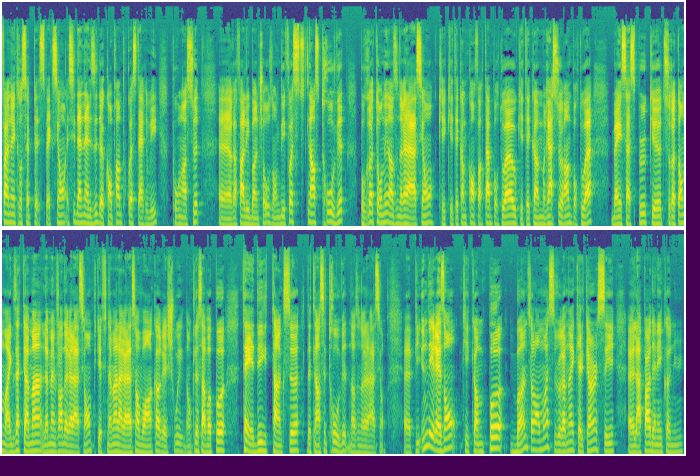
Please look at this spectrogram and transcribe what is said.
faire une introspection, essayer d'analyser, de comprendre pourquoi c'est arrivé pour ensuite euh, refaire les bonnes choses. Donc, des fois, si tu te lances trop vite pour retourner dans une relation qui, était comme confortable pour toi ou qui était comme rassurante pour toi, ben ça se peut que tu retombes dans exactement le même genre de relation puis que finalement la relation va encore échouer. Donc là, ça va pas t'aider tant que ça de te lancer trop vite dans une relation. Euh, puis une des raisons qui est comme pas bonne selon moi, si tu veux revenir avec quelqu'un, c'est euh, la peur de l'inconnu,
